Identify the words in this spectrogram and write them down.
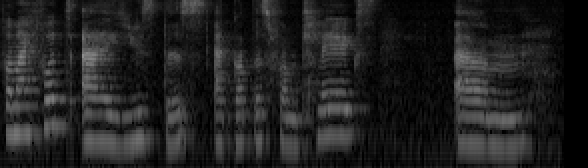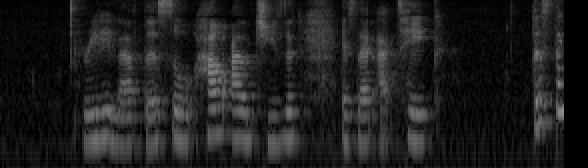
For my foot I use this. I got this from Clicks. Um really love this. So how I would use it is that I take this thing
